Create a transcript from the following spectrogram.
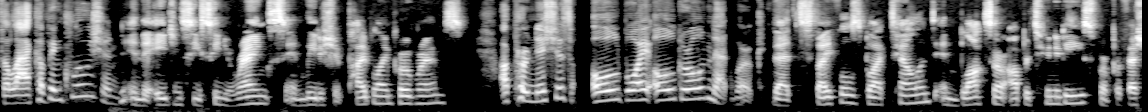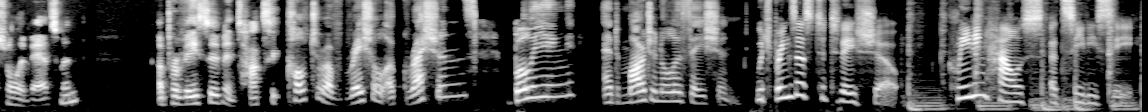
The lack of inclusion in the agency's senior ranks and leadership pipeline programs, a pernicious old boy, old girl network that stifles black talent and blocks our opportunities for professional advancement, a pervasive and toxic culture of racial aggressions, bullying, and marginalization. Which brings us to today's show Cleaning House at CDC.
